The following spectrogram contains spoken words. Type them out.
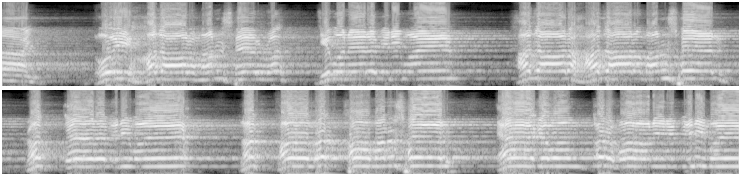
নাই। দুই হাজার মানুষের জীবনের বিনিময়ে, হাজার হাজার মানুষের রক্তের বিনিময়ে, লক্ষ লক্ষ মানুষের ত্যাগ এবং কোরবানির বিনিময়ে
